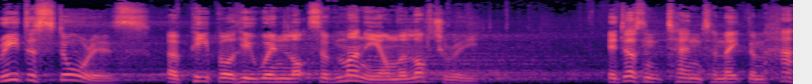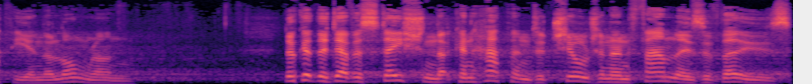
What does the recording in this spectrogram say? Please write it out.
Read the stories of people who win lots of money on the lottery. It doesn't tend to make them happy in the long run. Look at the devastation that can happen to children and families of those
